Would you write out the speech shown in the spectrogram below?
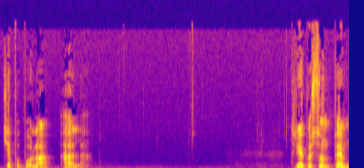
και από πολλά άλλα. 35.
